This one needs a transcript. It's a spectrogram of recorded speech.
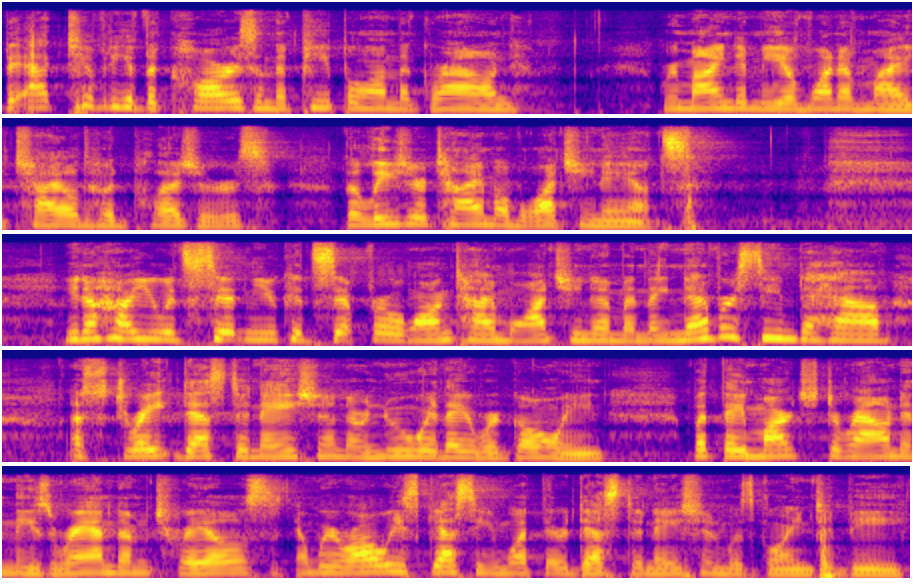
The activity of the cars and the people on the ground reminded me of one of my childhood pleasures the leisure time of watching ants. You know how you would sit and you could sit for a long time watching them, and they never seemed to have a straight destination or knew where they were going, but they marched around in these random trails, and we were always guessing what their destination was going to be.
